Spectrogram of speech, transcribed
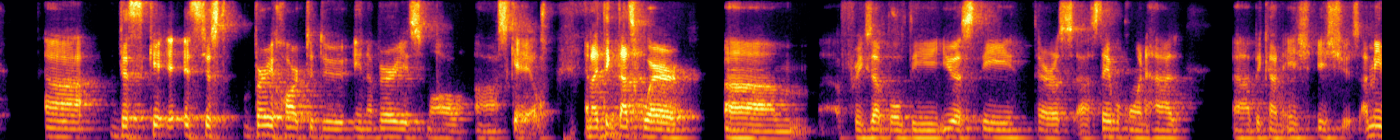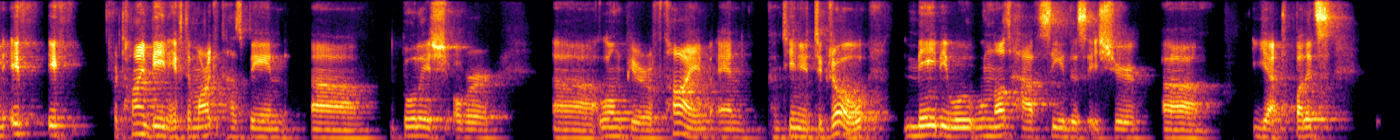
uh, this it's just very hard to do in a very small uh, scale. And I think that's where, um, for example, the USD Terra's uh, stablecoin had uh, become is issues. I mean, if if for time being, if the market has been uh, bullish over a uh, long period of time and continue to grow, maybe we will not have seen this issue um, yet. But it's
